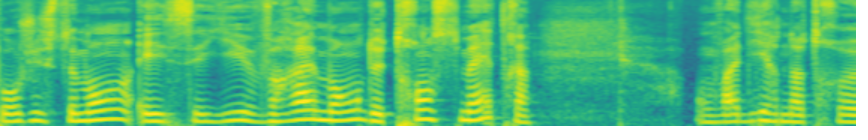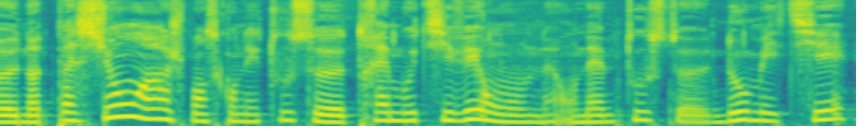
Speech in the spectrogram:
pour justement essayer vraiment de transmettre on va dire notre, notre passion. Hein. Je pense qu'on est tous très motivés, on aime tous nos métiers,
